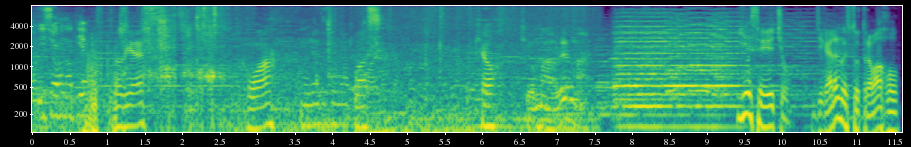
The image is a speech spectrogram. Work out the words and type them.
Mauricio, buenos días. Buenos días. ¿Cómo va? ¿Qué? Chivo maduro, hermano. Y ese hecho, llegar a nuestro trabajo,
